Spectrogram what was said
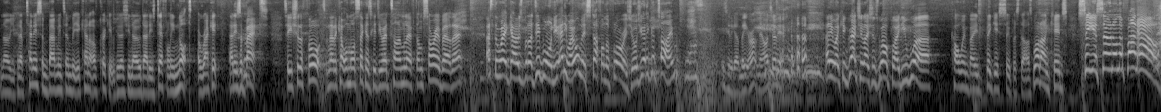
No, you can have tennis and badminton, but you cannot have cricket because, as you know, that is definitely not a racket. That is a bat. So you should have thought and had a couple more seconds because you had time left. I'm sorry about that. That's the way it goes, but I did warn you. Anyway, all this stuff on the floor is yours. You had a good time. Yes. He's going to go beat her up now, I tell you. anyway, congratulations. Well played. You were Colwyn Bay's biggest superstars. Well done, kids. See you soon on the Funhouse.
